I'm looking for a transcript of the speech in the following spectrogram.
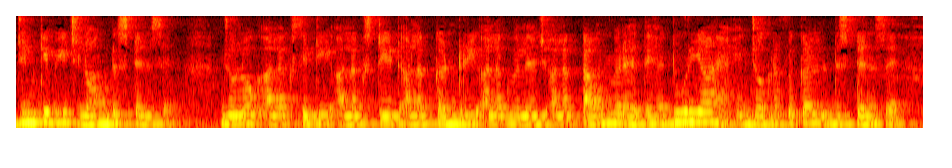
जिनके बीच लॉन्ग डिस्टेंस है। जो लोग अलग सिटी अलग स्टेट अलग कंट्री अलग विलेज अलग टाउन में रहते हैं। दूरियाँ हैं, एक जोग्राफिकल डिस्टेंस है।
